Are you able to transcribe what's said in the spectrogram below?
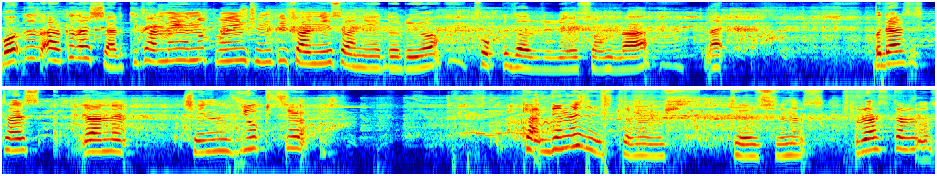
bu arada arkadaşlar kit almayı unutmayın çünkü saniye saniye duruyor. Çok güzel duruyor sonra. Biraz ters yani şeyiniz yoksa kendiniz istememiştirsiniz. Biraz ters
